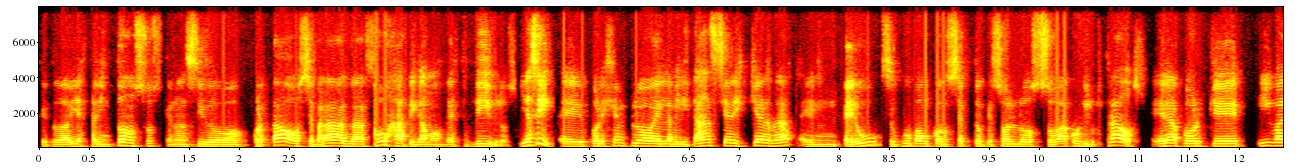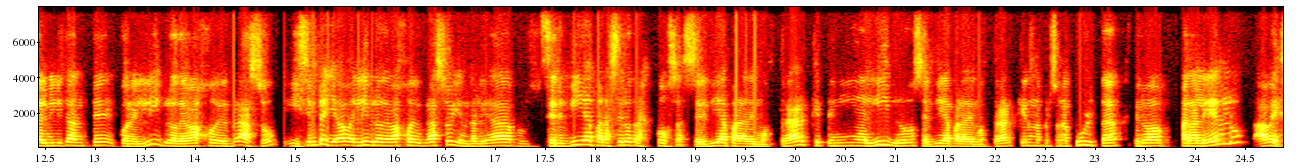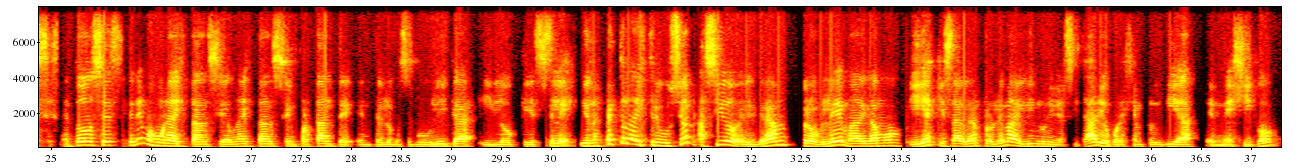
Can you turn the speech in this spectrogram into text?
que todavía están intonsos, que no han sido cortados separadas las hojas, digamos, de estos libros. Y así, eh, por ejemplo, en la militancia de izquierda, en Perú se ocupa un concepto que son los sobacos ilustrados. Era por porque iba el militante con el libro debajo del brazo y siempre llevaba el libro debajo del brazo y en realidad pues, servía para hacer otras cosas, servía para demostrar que tenía libro, servía para demostrar que era una persona culta, pero para leerlo a veces. Entonces tenemos una distancia, una distancia importante entre lo que se publica y lo que se lee. Y respecto a la distribución, ha sido el gran problema, digamos, y es quizá el gran problema del libro universitario, por ejemplo, hoy día en México.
